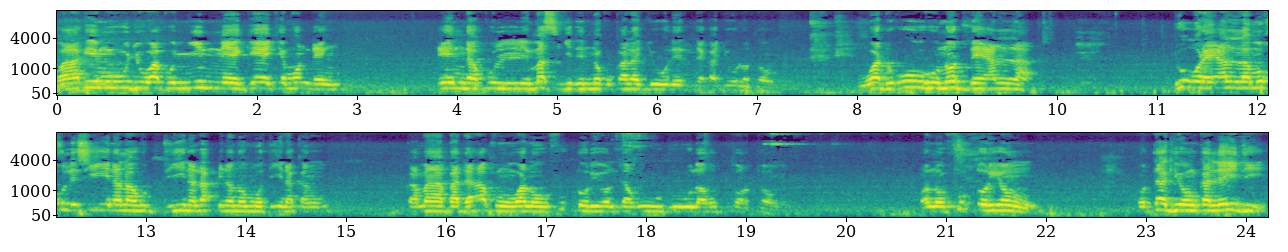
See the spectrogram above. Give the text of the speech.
waaqimu wujuwa ko ñinne geece monɗen inda kulli masjidin noko kala juulirde ka juuloton wadu uhu nodde allah du'ore allah mukhlisina lahu dina laɓɓinanon mo dina kan kama bada akum wano fuɗɗori on tawuduna ruttorton wano fuɗɗori on ko tagi on ka leydi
